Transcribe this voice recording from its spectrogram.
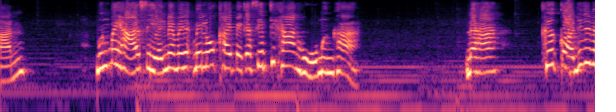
าร มึงไปหาเสียงเนี่ยไม่ไม่รู้ใครไปกระซิบที่ข้างหูมึงค่ะนะคะคือก่อนที่จะไป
